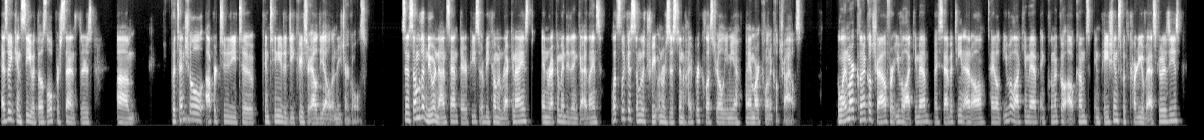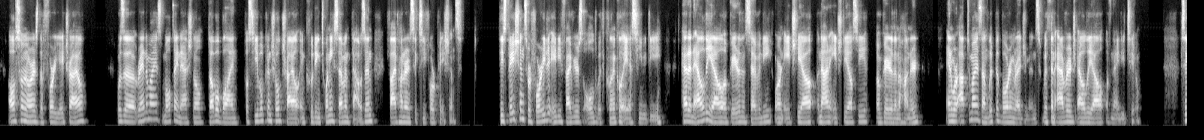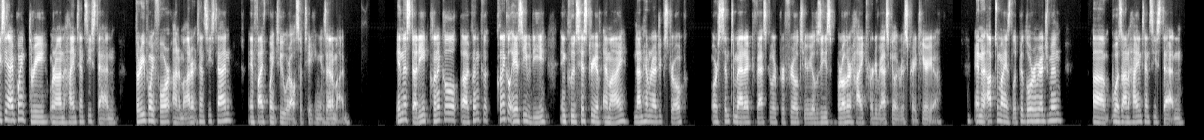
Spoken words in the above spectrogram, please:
As we can see with those low percents, there's um, potential opportunity to continue to decrease our LDL and reach our goals. Since some of the newer non-statin therapies are becoming recognized and recommended in guidelines, let's look at some of the treatment-resistant hypercholesterolemia landmark clinical trials. The landmark clinical trial for evolocumab by Sabatine et al., titled Evolocumab and Clinical Outcomes in Patients with Cardiovascular Disease, also known as the Fourier trial, was a randomized, multinational, double-blind, placebo-controlled trial including 27,564 patients. These patients were 40 to 85 years old with clinical ASCVD, had an LDL of greater than 70 or an HDL non-HDLC of greater than 100, and were optimized on lipid-lowering regimens with an average LDL of 92. 69.3 were on high-intensity statin, 30.4 on a moderate-intensity statin, and 5.2 were also taking ezetimibe. In this study, clinical, uh, clinical, clinical ASCVD includes history of MI, non-hemorrhagic stroke, or symptomatic vascular peripheral arterial disease or other high cardiovascular risk criteria. And an optimized lipid lowering regimen uh, was on high intensity statin,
